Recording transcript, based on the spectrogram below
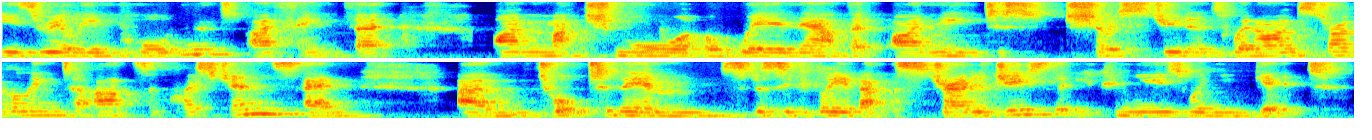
is really important. I think that I'm much more aware now that I need to show students when I'm struggling to answer questions and um, talk to them specifically about the strategies that you can use when you get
